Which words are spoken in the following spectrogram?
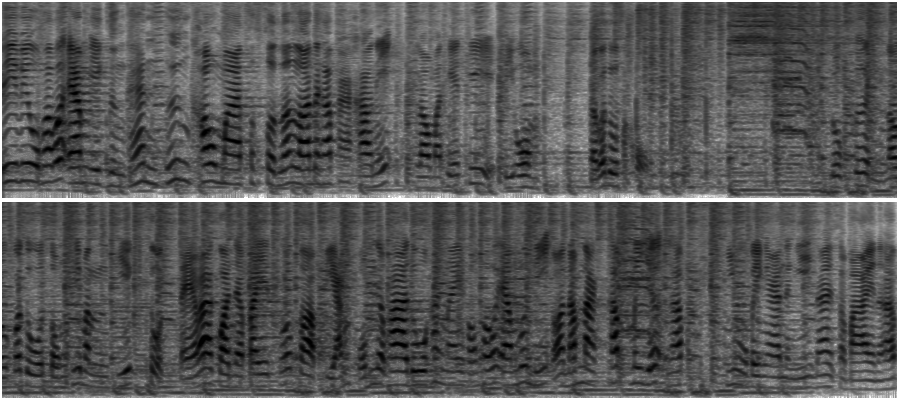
รีวิว Power Amp อีกหนึ่งแท่นเพิ่งเข้ามาสดๆร้อนๆนะครับคราวนี้เรามาเทสที่4โอมเราก็ดูสโคปรูปขึ้น เราก็ดูตรงที่มันพีคสุด แต่ว่าก่อนจะไปทดสอบเสียง ผมจะพาดูข้างในของ Power Amp รุ่นนี้ก็น้ำหนักครับไม่เยอะครับหิ้วไปงานอย่างนี้ได้สบายนะครับ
